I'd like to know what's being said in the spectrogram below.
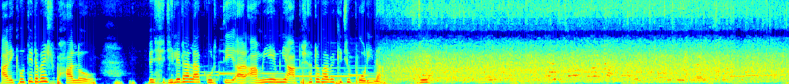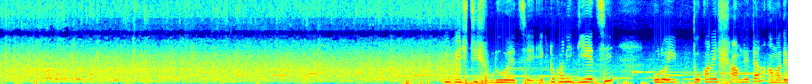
আর এই কুর্তিটা বেশ ভালো। বেশ ঢিলেঢালা কুর্তি, আর আমি এমনি আটোসাটোভাবে কিছু পরি না। যে বৃষ্টি শুরু হয়েছে। একটুখানি গিয়েছি, পুরো ওই দোকানের সামনেটা, আমাদের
